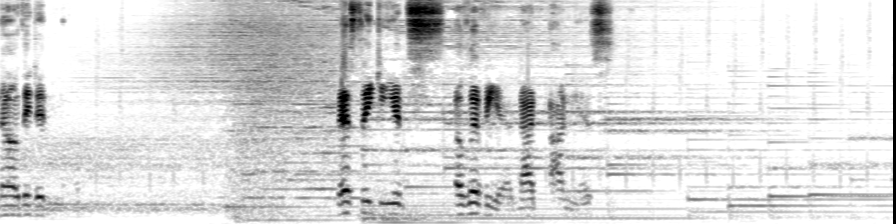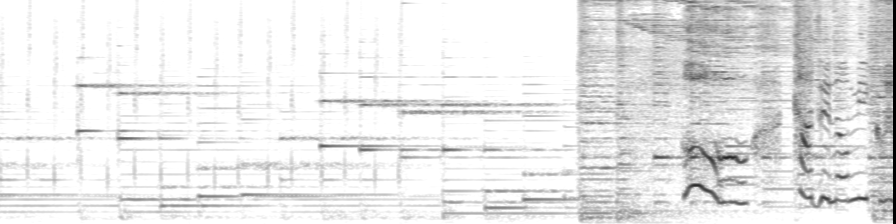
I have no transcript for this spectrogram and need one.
No, they didn't. They're thinking it's Olivia, not Anya's. おお風の巫女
